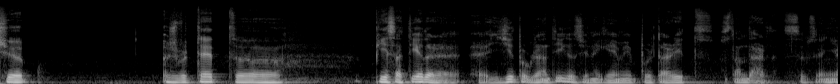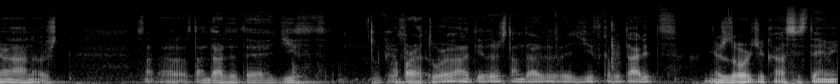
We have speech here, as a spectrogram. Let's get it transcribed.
që është vërtet uh, pjesa tjetër e, e gjithë problematikës që ne kemi për të arrit standardet, sepse një anë është standardet e gjithë aparaturave, anë tjetër është standardet e gjithë kapitalit njerëzor që ka sistemi.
